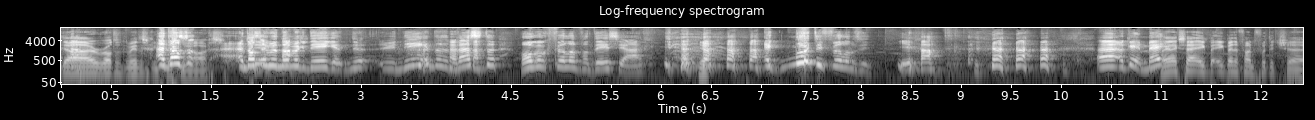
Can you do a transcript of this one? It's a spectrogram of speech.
Ja, Rotten Tomatoes En dat is, en dat is uw nummer 9. Nu, uw negende beste horrorfilm van deze jaar. Ja. Ik moet die film zien. Ja, Eh, Oké, Maar mijn, gelijk ik zei, ik ben, ik ben een fan footage eh,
